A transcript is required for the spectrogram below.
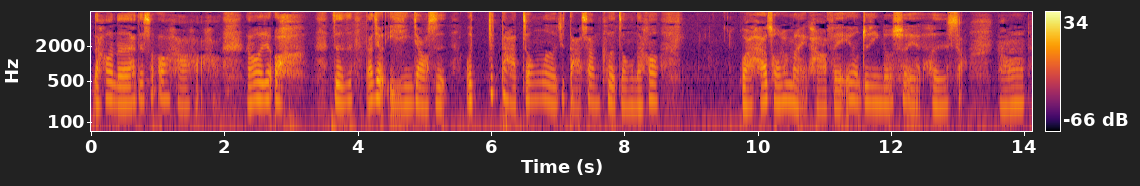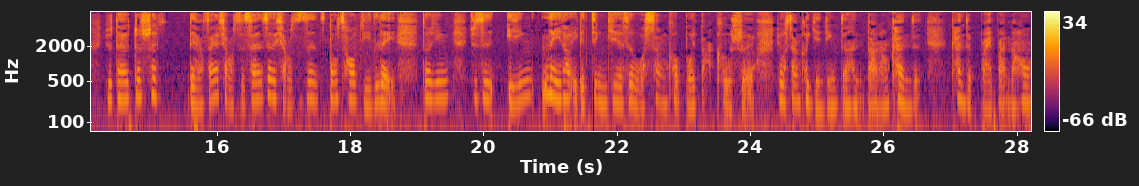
然后呢，他就说哦，好好好，然后我就哦，真是，然后就已经教室，我就打钟了，就打上课钟，然后我还要重新买咖啡，因为我最近都睡很少，然后就大家都睡。两三个小时、三四个小时，真的都超级累，都已经就是已经累到一个境界，是我上课不会打瞌睡哦，就上课眼睛睁很大，然后看着看着白板，然后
